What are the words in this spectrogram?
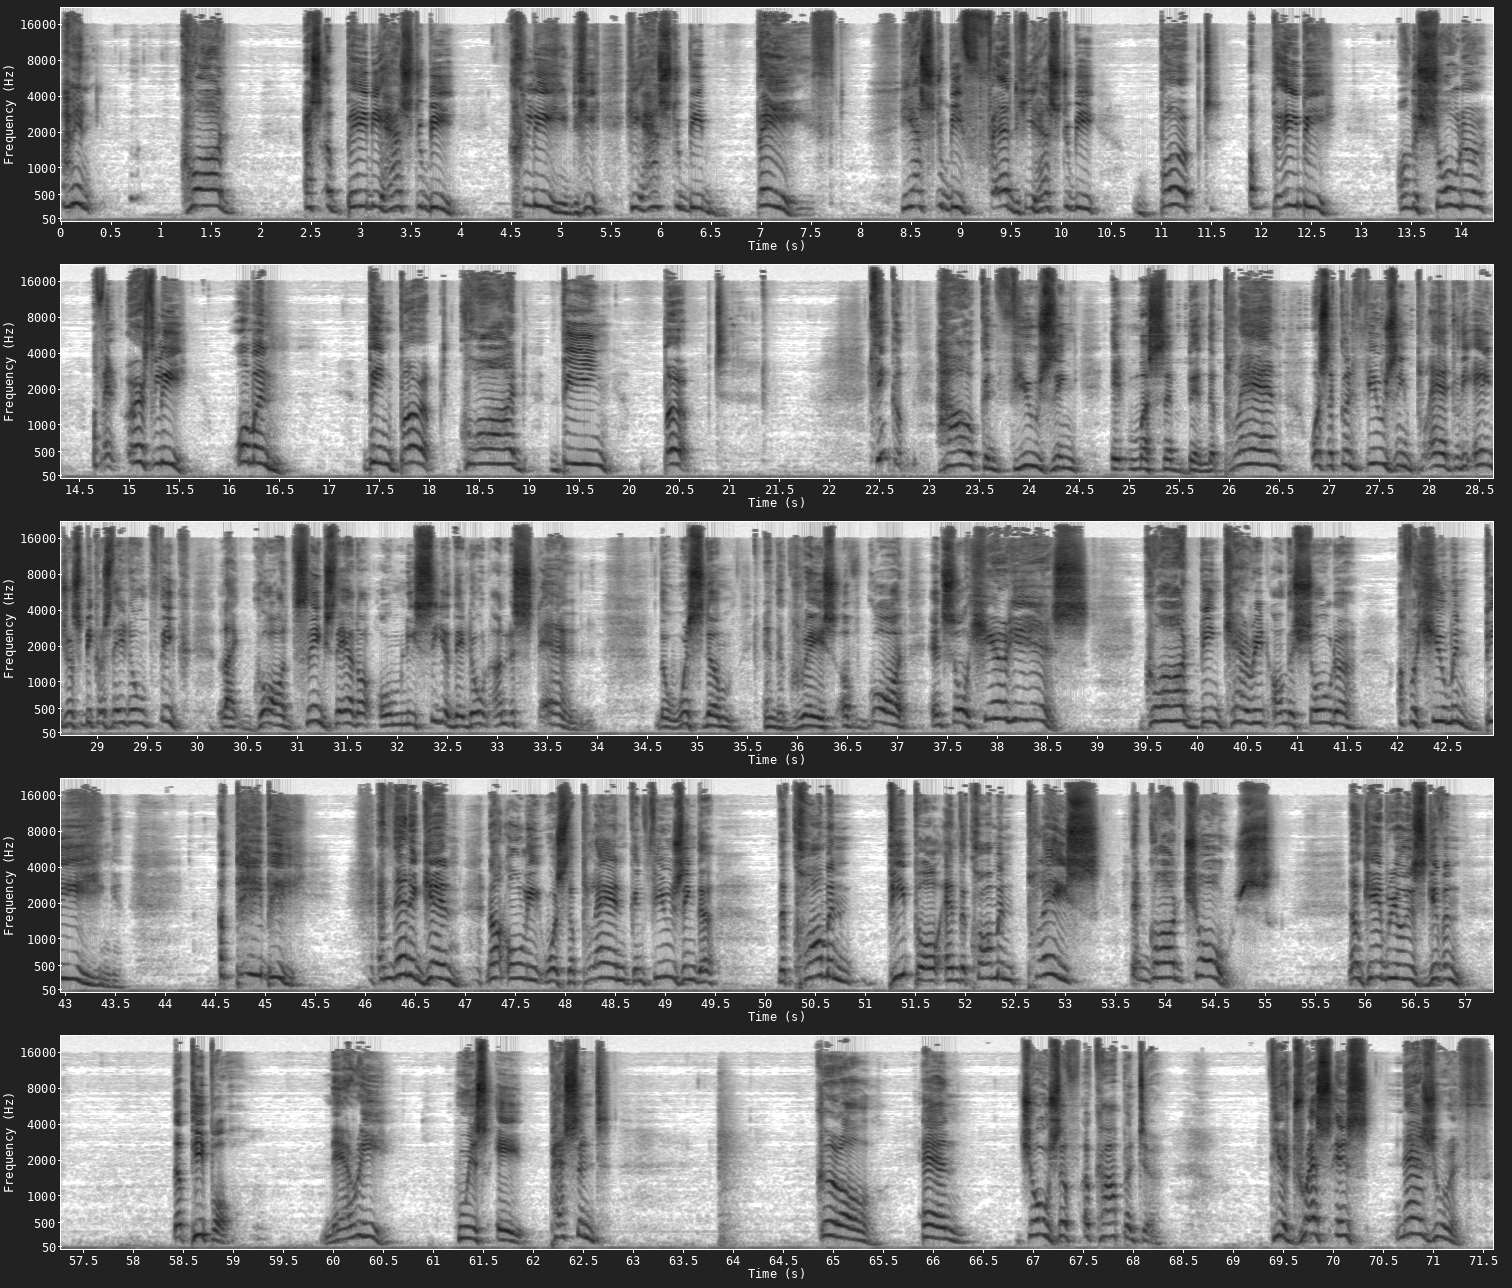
I mean, God as a baby has to be cleaned. He, he has to be bathed. He has to be fed. He has to be burped. A baby on the shoulder of an earthly woman being burped. God being burped. Think of how confusing it must have been. The plan was a confusing plan to the angels because they don't think like God thinks. They are not omniscient. They don't understand the wisdom and the grace of God. And so here he is, God being carried on the shoulder of a human being, a baby. And then again, not only was the plan confusing, the, the common people and the common place that God chose. Now, Gabriel is given the people Mary, who is a peasant girl, and Joseph, a carpenter. The address is Nazareth.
